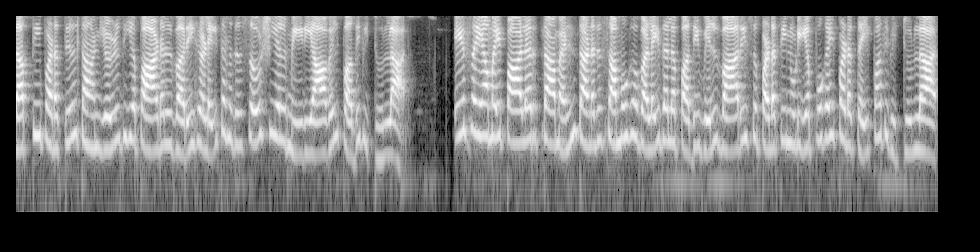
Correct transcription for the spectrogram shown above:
லத்தி படத்தில் தான் எழுதிய பாடல் வரிகளை தனது சோசியல் மீடியாவில் பதிவிட்டுள்ளார். இசையமைப்பாளர் தமன் தனது சமூக வலைதள பதிவில் வாரிசு படத்தினுடைய புகைப்படத்தை பதிவிட்டுள்ளார்.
